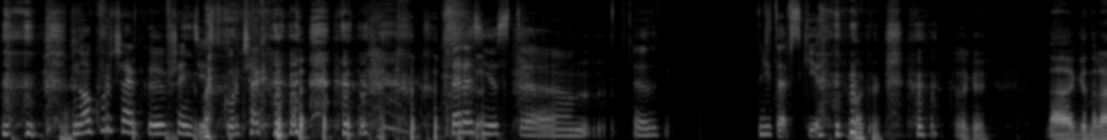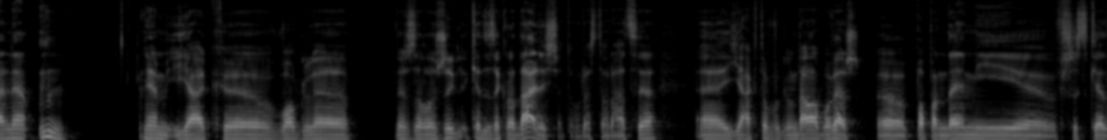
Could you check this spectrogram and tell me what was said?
No kurczak, e, wszędzie jest kurczak. Teraz jest e, e, litewski. Okej. Okej. A generalnie, nie wiem, jak e, w ogóle wiesz, założyli, kiedy zakładaliście tą restaurację, e, jak to wyglądało, bo wiesz, e, po pandemii e, wszystkie,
